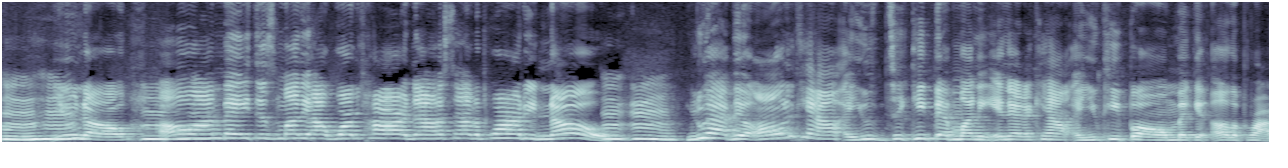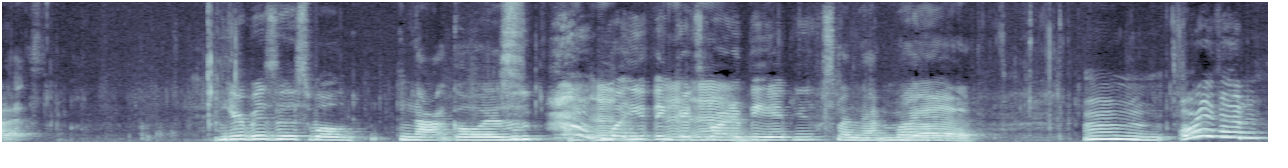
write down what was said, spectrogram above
you know, oh, I made this money. I worked hard. Now it's time to party." No, you have your own account and you to keep that money in that account and you keep on making other products. Your business will not go as what you think it's going to be if you spend that money. Yeah. Mm. Or even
